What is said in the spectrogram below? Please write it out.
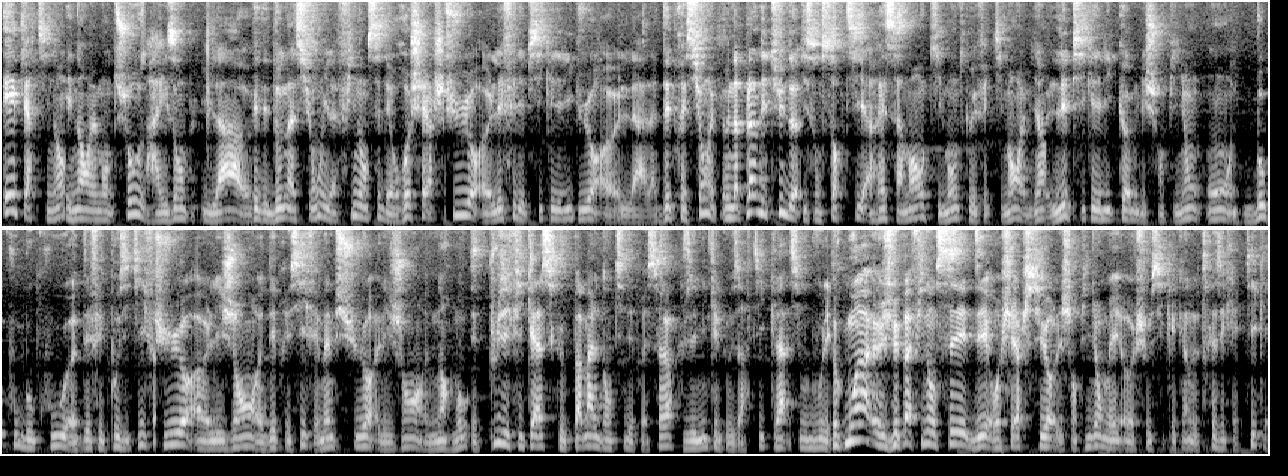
et pertinente énormément de choses. Par exemple, il a euh, fait des donations, il a financé des recherches sur l'effet des psychédéliques sur la, dépression. On a plein d'études qui sont sorties récemment qui montrent qu'effectivement, eh bien, les psychédéliques comme les champignons ont beaucoup, beaucoup d'effets positifs sur les gens dépressifs et même sur les gens normaux. C'est plus efficace que pas mal d'antidépresseurs je vous ai mis quelques articles là si vous le voulez. Donc moi, euh, je vais pas financer des recherches sur les champignons, mais euh, je suis aussi quelqu'un de très éclectique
